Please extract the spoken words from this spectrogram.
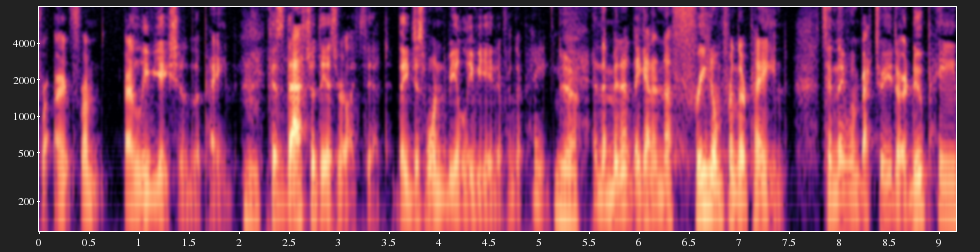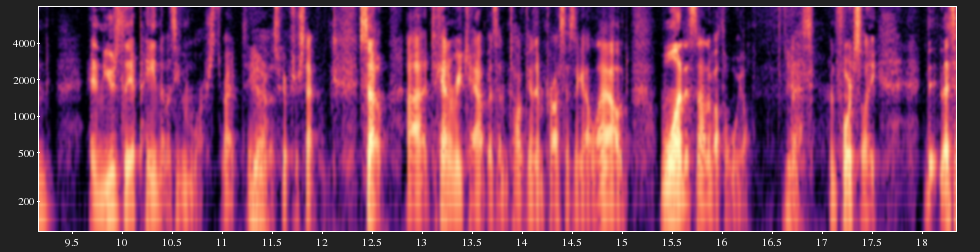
for, uh, from alleviation of the pain, because that's what the Israelites did. They just wanted to be alleviated from their pain. Yeah. And the minute they got enough freedom from their pain, then they went back to either a new pain and usually a pain that was even worse, right? So you Yeah. what the scripture said. So uh, to kind of recap, as I'm talking and processing out loud, one, it's not about the wheel. Yes. Unfortunately, let's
